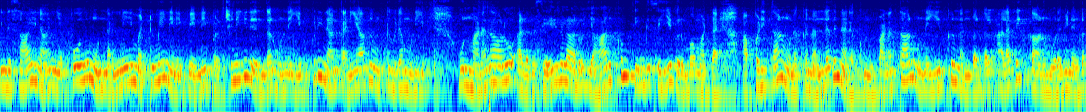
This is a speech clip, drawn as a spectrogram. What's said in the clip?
இந்த சாய் நான் எப்போதும் உன் நன்மையை மட்டுமே நினைப்பேன். நீ பிரச்சனையில் இருந்தால் உன்னை எப்படி நான் தனியாக விட்டுவிட முடியும்? உன் மனதாலோ அல்லது செயல்களாலோ யாருக்கும் தீங்கு செய்ய விரும்ப மாட்டாய். அப்படித்தான் உனக்கு நல்லது நடக்கும். பணத்தால் உன்னை ஈர்க்கும் நண்பர்கள் அழகை காணும் உறவினர்கள்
